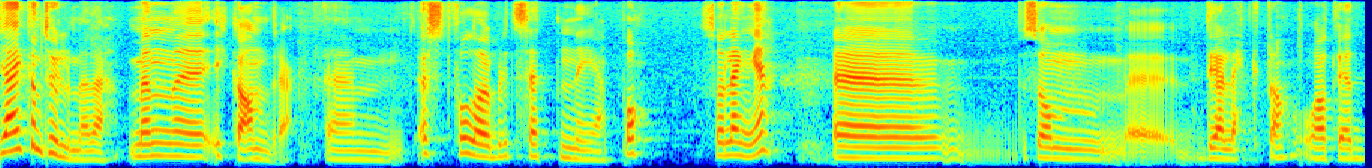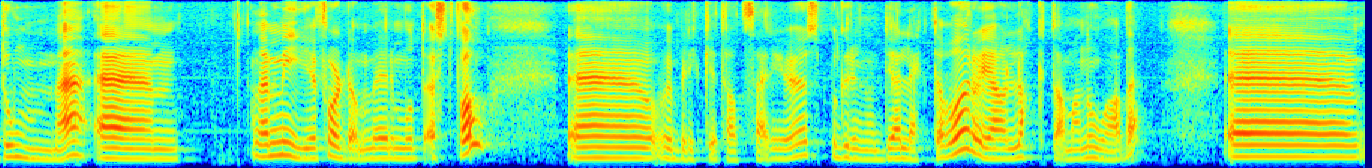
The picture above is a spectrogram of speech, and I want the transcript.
jeg kan tulle med det, men uh, ikke andre. Um, Østfold har jo blitt sett ned på så lenge eh, som eh, dialekter, og at vi er dumme. Eh, det er mye fordommer mot Østfold. Eh, og vi blir ikke tatt seriøst pga. dialekta vår, og jeg har lagt av meg noe av det. Eh,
